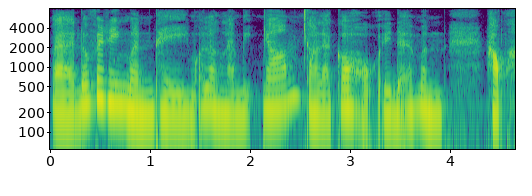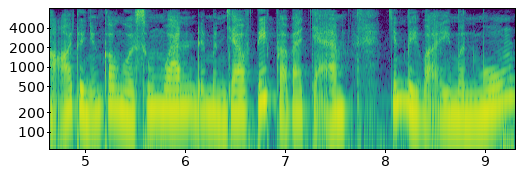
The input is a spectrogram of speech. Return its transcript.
và đối với riêng mình thì mỗi lần làm việc nhóm còn là cơ hội để mình học hỏi từ những con người xung quanh để mình giao tiếp và va chạm. Chính vì vậy mình muốn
